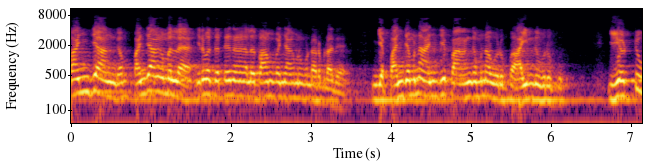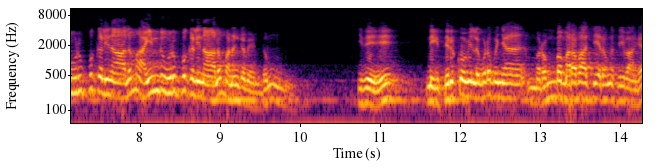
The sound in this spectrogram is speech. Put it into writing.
பஞ்சாங்கம். பஞ்சாங்கம் இல்ல இருபத்தெட்டு அல்லது பாம்பு பஞ்சாங்கம் கொண்டாடப்படாது. இங்க பஞ்சம்னா அஞ்சு அங்கம்னா உறுப்பு ஐந்து உறுப்பு. எட்டு உறுப்புகளினாலும் ஐந்து உறுப்புகளினாலும் வணங்க வேண்டும். இது இன்னைக்கு திருக்கோவில்ல கூட கொஞ்சம் ரொம்ப மரபா செய்யறவங்க செய்வாங்க.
